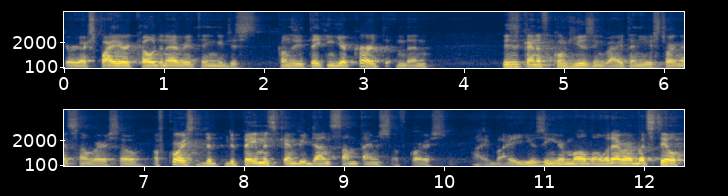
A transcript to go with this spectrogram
your expire code and everything you're just constantly taking your card and then this is kind of confusing right and you're storing it somewhere so of course the, the payments can be done sometimes of course by, by using your mobile, whatever. But still,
